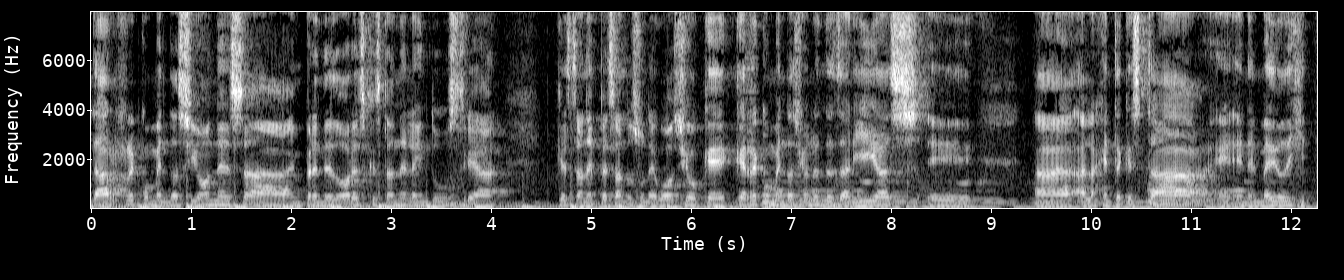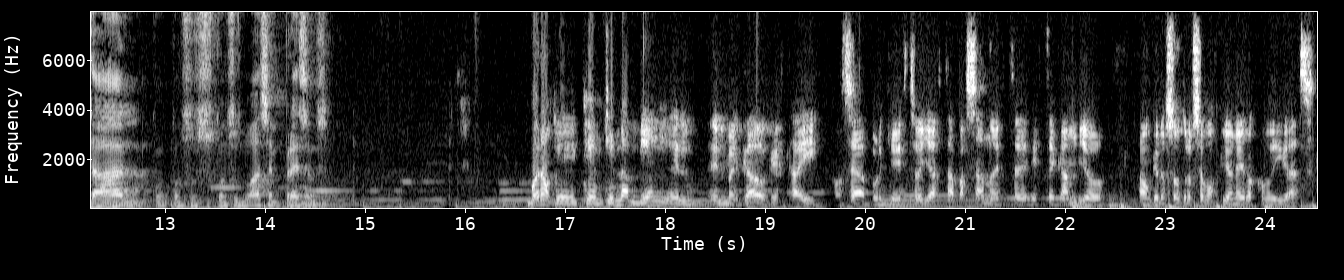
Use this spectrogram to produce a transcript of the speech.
dar recomendaciones a emprendedores que están en la industria, que están empezando su negocio. ¿Qué, qué recomendaciones les darías eh, a, la gente que está en, el medio digital con, sus, con sus nuevas empresas? Bueno, que, que entiendan bien el, el, mercado que está ahí. O sea, porque esto ya está pasando, este, este cambio, aunque nosotros somos pioneros, como digas,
